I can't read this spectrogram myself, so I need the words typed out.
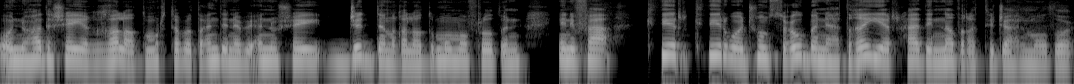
وأنه هذا شيء غلط مرتبط عندنا بأنه شيء جدا غلط ومو مفروض يعني فكثير كثير يواجهون صعوبة إنها تغير هذه النظرة تجاه الموضوع.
